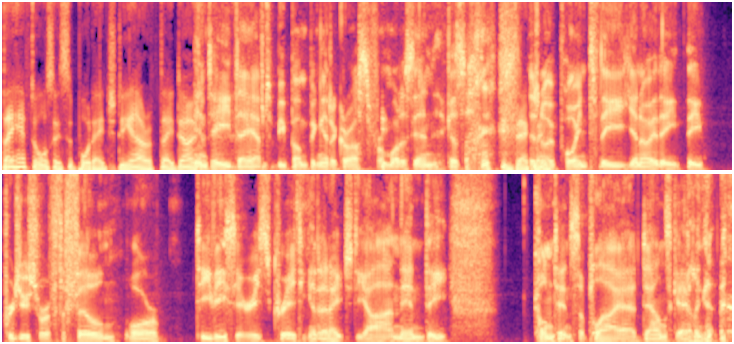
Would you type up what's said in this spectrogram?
They have to also support HDR. If they don't, Indeed, they have to be bumping it across from what is in because Exactly. there's no point the you know the the producer of the film or TV series creating it in HDR and then the content supplier downscaling it.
